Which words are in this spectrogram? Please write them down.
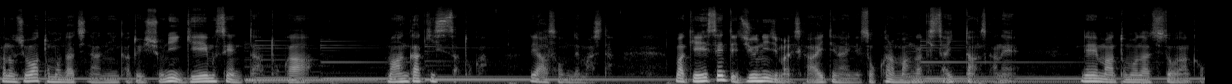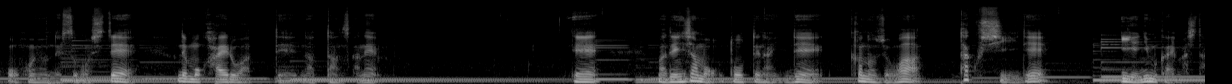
彼女は友達何人かと一緒にゲームセンターとか漫画喫茶とかで遊んでました。まあゲーセンって12時までしか空いてないんでそこから漫画喫茶行ったんですかね。でまあ友達となんかこう本読んで過ごしてでもう帰るわってなったんですかね。でまあ、電車も通ってないんで彼女はタクシーで家に向かいました。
